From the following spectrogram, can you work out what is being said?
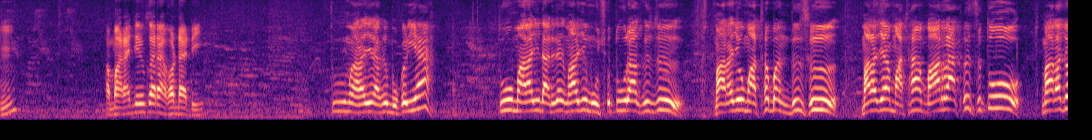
હમ? અમારા જેવું કરાવો દાઢી. તું મારા જે આખી બોકડિયા? તું મારા જે દાઢી મારા જે મૂછો તું રાખીશ મારા જેવું માથા બંધ છે મારા જેવા માથા બહાર રાખીશ તું મારા જો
